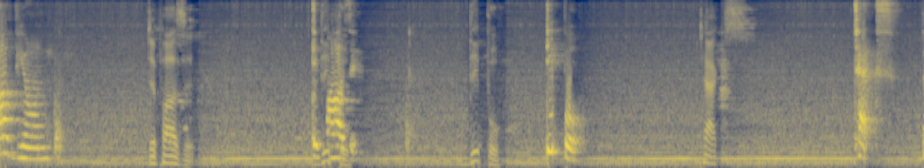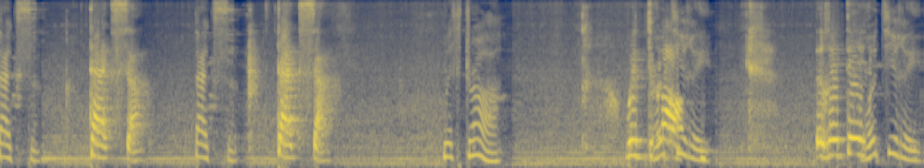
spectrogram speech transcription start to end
avion, Deposit. deposit, Dépôt. depot, Tax. tax, Taxe. tax, Taxe. tax, Withdraw. withdraw, Retirer. retirer, Retirer.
